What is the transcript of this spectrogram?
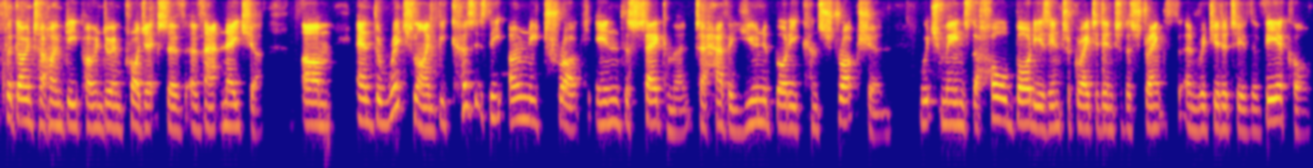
for going to Home Depot and doing projects of, of that nature. Um, and the Ridgeline, because it's the only truck in the segment to have a unibody construction, which means the whole body is integrated into the strength and rigidity of the vehicle,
